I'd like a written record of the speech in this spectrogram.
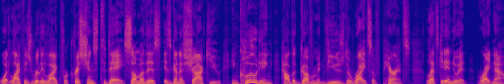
what life is really like for Christians today. Some of this is going to shock you, including how the government views the rights of parents. Let's get into it right now.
